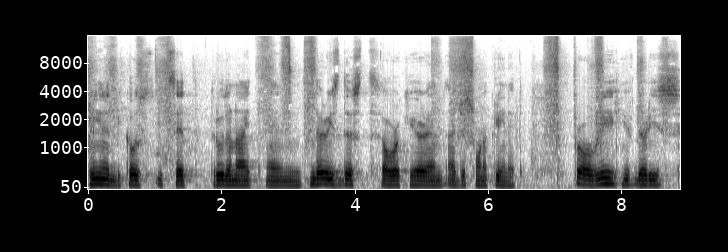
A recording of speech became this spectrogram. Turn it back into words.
clean it because it's set through the night and there is dust over here and I just wanna clean it. Probably if there is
